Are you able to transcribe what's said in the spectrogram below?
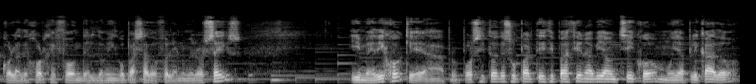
con la de Jorge Font del domingo pasado fue la número 6, y me dijo que a propósito de su participación había un chico muy aplicado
